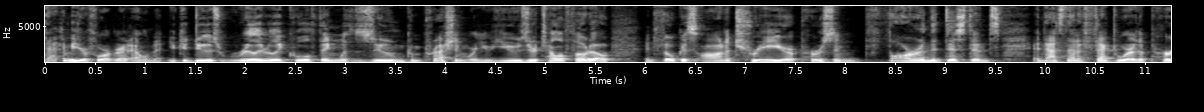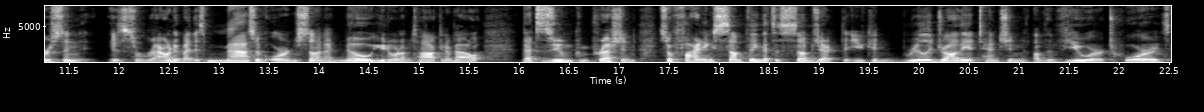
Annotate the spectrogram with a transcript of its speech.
that can be your foreground element. You could do this really, really cool thing with zoom compression where you use your telephoto and focus on a tree or a person far in the distance. And that's that effect where the person is surrounded by this massive orange sun. I know you know what I'm talking about. That's zoom compression. So finding something that's a subject that you can really draw the attention of the viewer towards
